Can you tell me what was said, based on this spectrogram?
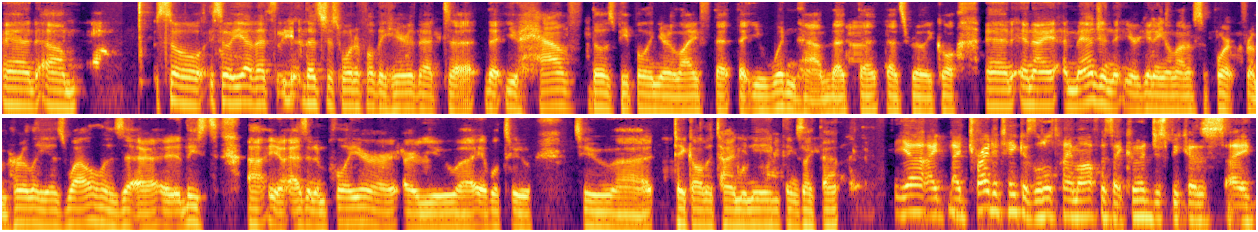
and um, so so yeah that's that's just wonderful to hear that uh, that you have those people in your life that that you wouldn't have. That that that's really cool. And and i imagine that you're getting a lot of support from hurley as well. As uh, at least uh, you know as an employer are, are you uh, able to to uh, take all the time you need and things like that? Yeah, I, I tried to take as little time off as I could just because I,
